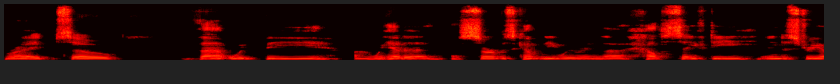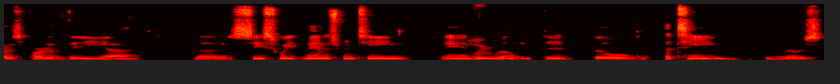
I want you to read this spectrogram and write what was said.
Right. So that would be, uh, we had a, a, service company. We were in the health safety industry. I was part of the, uh, the C-suite management team and we really did build a team. You know, there was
